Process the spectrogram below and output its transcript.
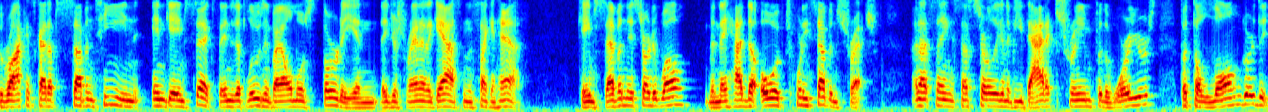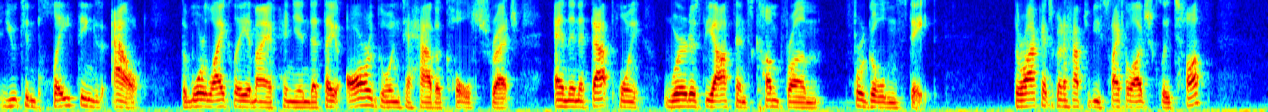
the Rockets got up 17 in game six. They ended up losing by almost 30, and they just ran out of gas in the second half. Game seven, they started well. Then they had the 0 of 27 stretch. I'm not saying it's necessarily going to be that extreme for the Warriors, but the longer that you can play things out, the more likely, in my opinion, that they are going to have a cold stretch. And then at that point, where does the offense come from for Golden State? The Rockets are going to have to be psychologically tough.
